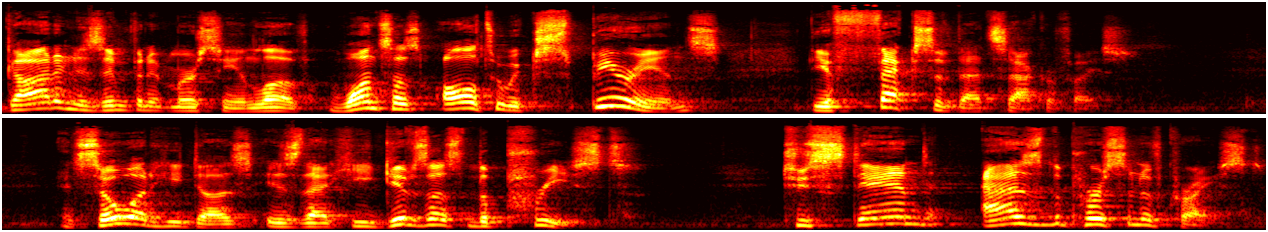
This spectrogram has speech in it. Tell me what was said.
God, in His infinite mercy and love, wants us all to experience the effects of that sacrifice. And so, what He does is that He gives us the priest to stand as the person of Christ.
